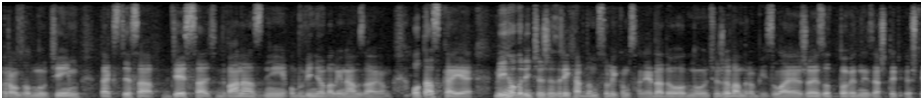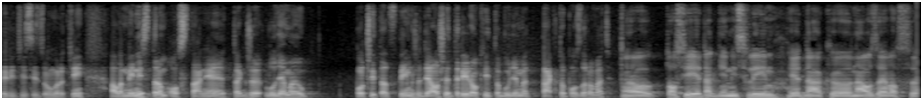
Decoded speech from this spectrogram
rozhodnutím, tak ste sa 10-12 dní obviňovali navzájom. Otázka je, vy hovoríte, že s Richardom Sulikom sa nedá dohodnúť, že vám robí zle, že je zodpovedný za 4 tisíc úmrtí, ale ministrom ostane, takže ľudia majú počítať s tým, že ďalšie 3 roky to budeme takto pozorovať? No, To si jednak nemyslím. Jednak e, naozaj vás, e,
